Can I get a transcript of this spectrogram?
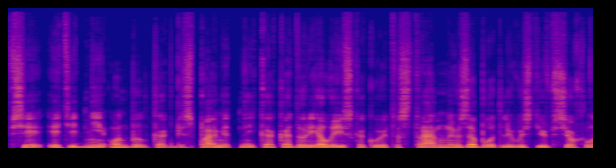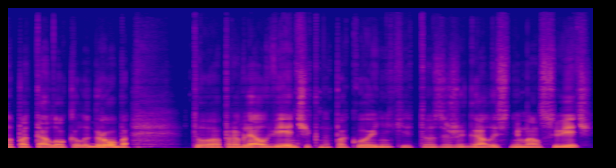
Все эти дни он был как беспамятный, как одурелый и с какой-то странной заботливостью все хлопотал около гроба, то оправлял венчик на покойнике, то зажигал и снимал свечи,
